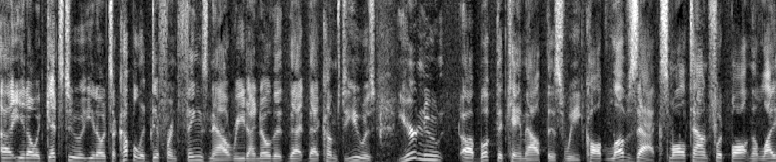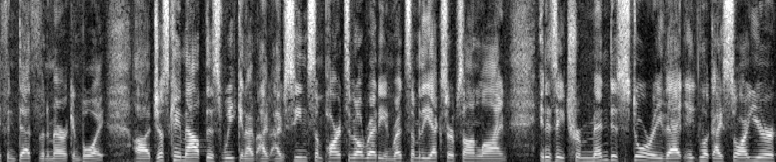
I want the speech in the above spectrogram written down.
uh, you know, it gets to you know, it's a couple of different things now. Reid, I know that that that comes to you is your new uh, book that came out this week called Love Zac: Small Town Football and the Life and Death of an American Boy. Uh, just came out this week, and I've, I've seen some parts of it already and read some of the excerpts online. It is a tremendous story. That it, look, I saw your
